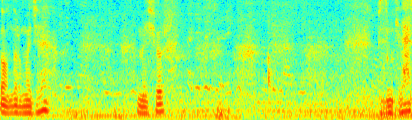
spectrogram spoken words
Dondurmacı. Meşhur. Bizimkiler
